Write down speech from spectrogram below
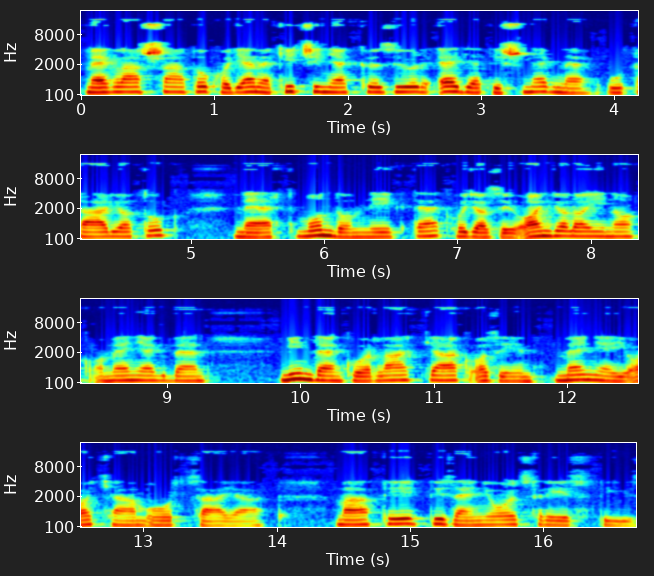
Meglássátok, hogy eme kicsinyek közül egyet is meg ne utáljatok, mert mondom néktek, hogy az ő angyalainak a menyekben mindenkor látják az én mennyei atyám orcáját. Máté 18 rész 10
